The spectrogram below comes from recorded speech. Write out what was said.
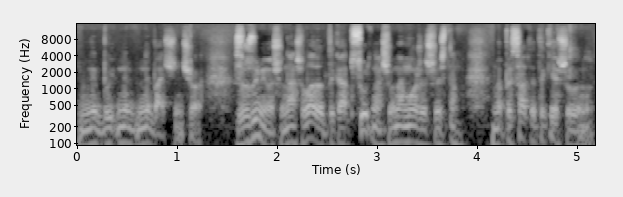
не, не, не бачу нічого. Зрозуміло, що наша влада така абсурдна, що вона може щось там написати таке, що ну,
